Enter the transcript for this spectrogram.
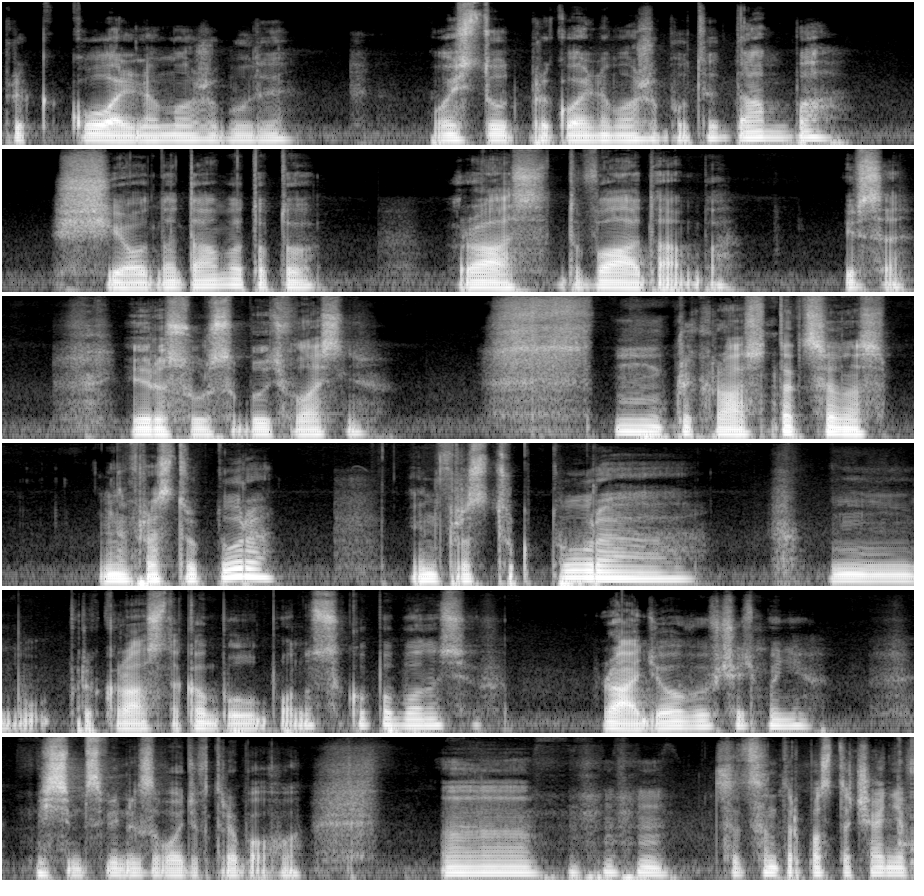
прикольно може бути. Ось тут прикольно може бути дамба. Ще одна дамба, тобто. Раз, два дамба. І все. І ресурси будуть власні. М, прекрасно. Так, це в нас інфраструктура. Інфраструктура. М, прекрасно, Кабул бонуси, купа бонусів. Радіо вивчать мені. Вісім цивільних заводів треба. Е. це центр постачання в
